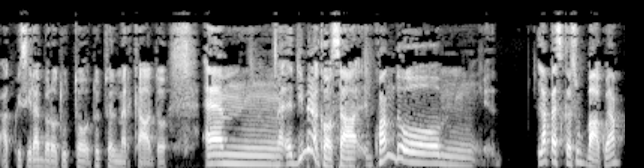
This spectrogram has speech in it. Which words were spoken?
acquisirebbero tutto, tutto il mercato. Ehm, dimmi una cosa, quando mh, la pesca subacquea,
